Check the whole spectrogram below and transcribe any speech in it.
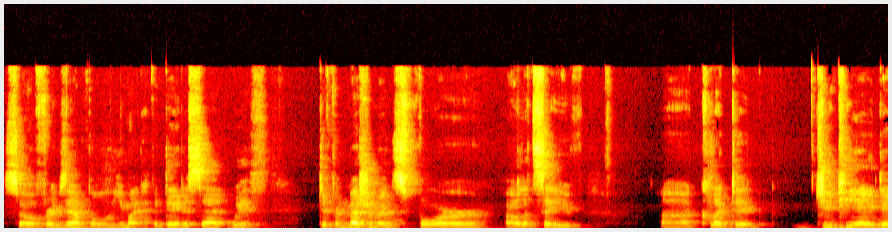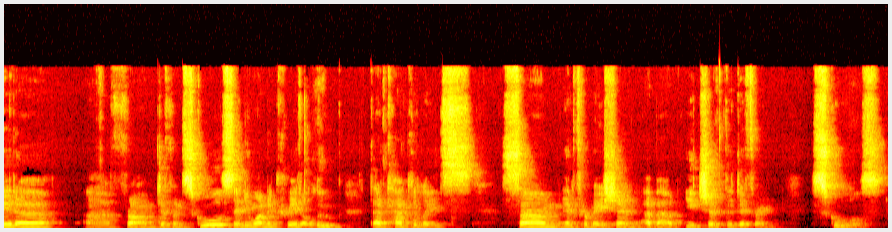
So for example, you might have a data set with different measurements for, uh, let's say you've uh, collected GPA data uh, from different schools and you want to create a loop that calculates some information about each of the different schools.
